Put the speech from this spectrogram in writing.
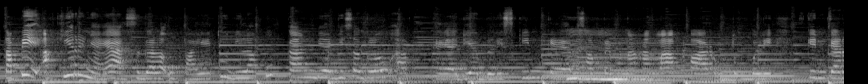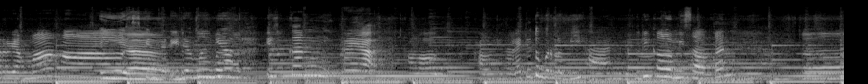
Tapi akhirnya ya segala upaya itu dilakukan. Biar bisa glow up. Kayak dia beli skincare Hmm. sampai menahan lapar untuk beli skincare yang mahal Iya, skincare idaman dia. itu kan kayak kalau kalau kita lihat itu berlebihan gitu. jadi kalau misalkan uh,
